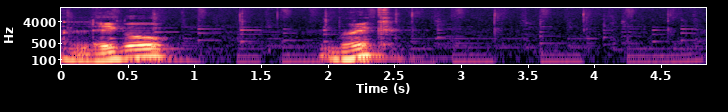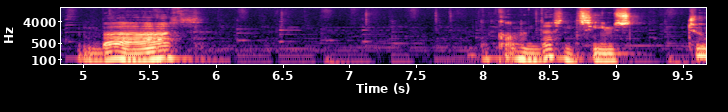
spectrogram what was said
a Lego brick. But the color doesn't seem too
